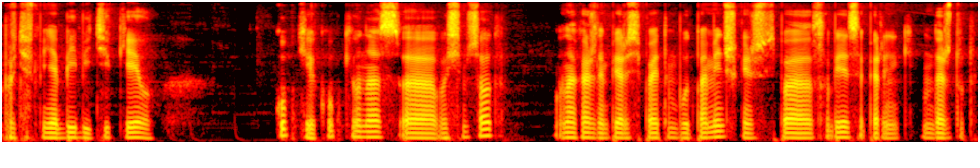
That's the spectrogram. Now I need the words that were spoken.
против меня BBT Кейл. Кубки. Кубки у нас э, 800 на каждом персе, поэтому будут поменьше, конечно, послабее соперники. Ну, даже тут.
